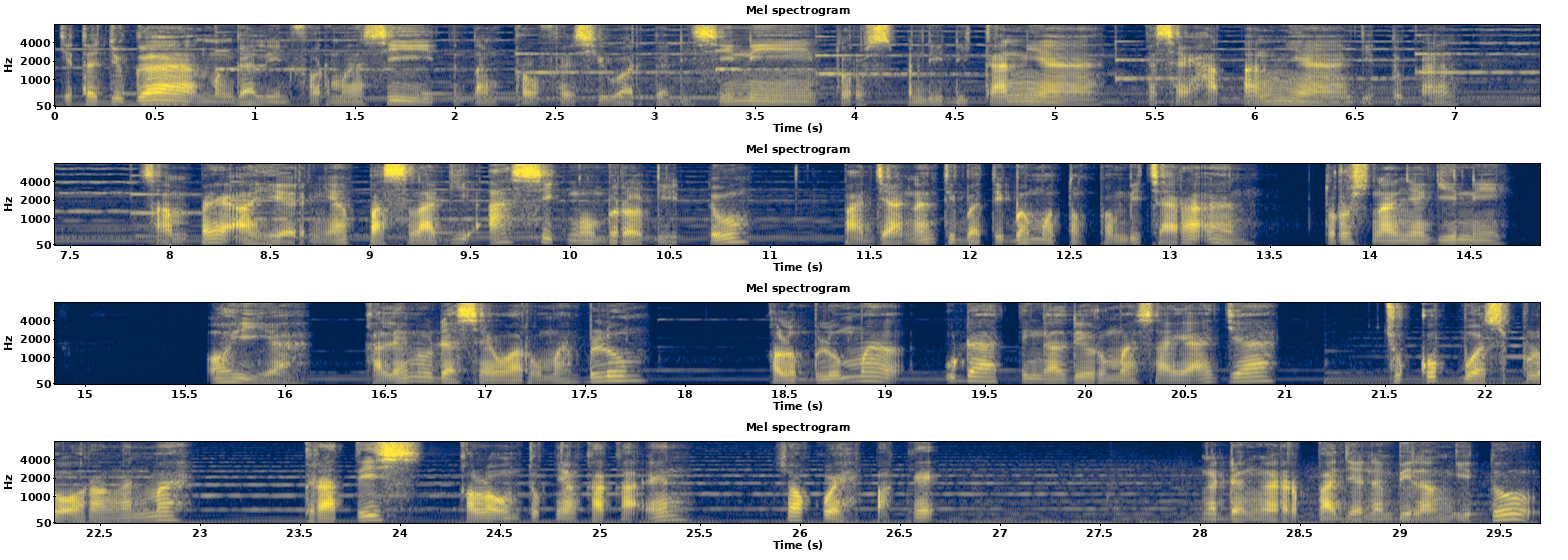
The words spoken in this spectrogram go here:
Kita juga menggali informasi tentang profesi warga di sini, terus pendidikannya, kesehatannya gitu kan. Sampai akhirnya pas lagi asik ngobrol gitu, Pak Jana tiba-tiba motong pembicaraan. Terus nanya gini, Oh iya, kalian udah sewa rumah belum? Kalau belum mah, udah tinggal di rumah saya aja. Cukup buat 10 orangan mah. Gratis, kalau untuk yang KKN sok weh pakai ngedengar Pak Jana bilang gitu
